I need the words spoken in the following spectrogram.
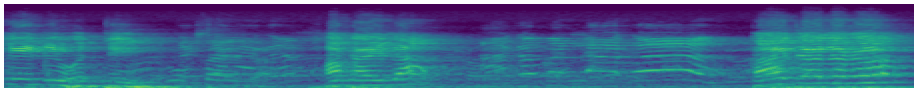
केली होती हाकायला काय झालं ग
